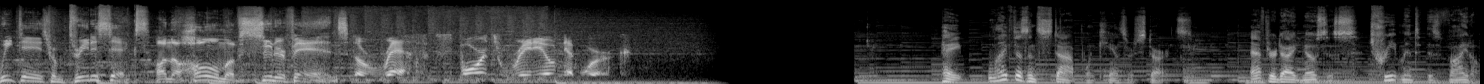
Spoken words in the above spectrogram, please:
Weekdays from 3 to 6 on the home of Sooner fans. The Ref Sports Radio Network. Hey, life doesn't stop when cancer starts. After diagnosis, treatment is vital.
